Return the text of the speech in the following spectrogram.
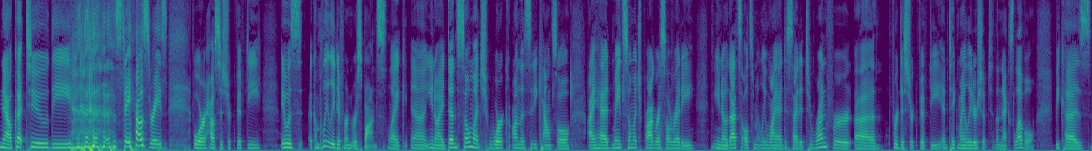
Now, cut to the state house race for House District 50. It was a completely different response. Like, uh, you know, I had done so much work on the city council, I had made so much progress already. You know, that's ultimately why I decided to run for. Uh, for District 50 and take my leadership to the next level because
